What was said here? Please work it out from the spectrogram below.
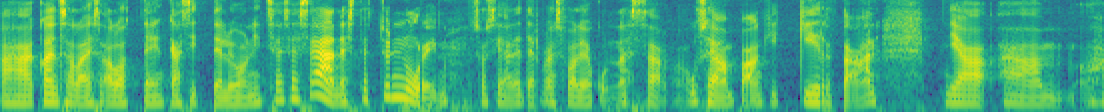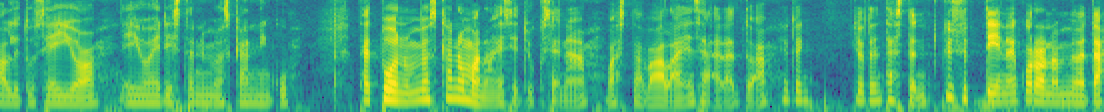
ää, kansalaisaloitteen käsittely on itse asiassa äänestetty nurin sosiaali- ja terveysvaliokunnassa useampaankin kirtaan. Ja ää, hallitus ei ole, ei ole edistänyt myöskään niin kuin tai tuonut myöskään omana esityksenään vastaavaa lainsäädäntöä. Joten, joten tästä nyt kysyttiin, ja koronan myötä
